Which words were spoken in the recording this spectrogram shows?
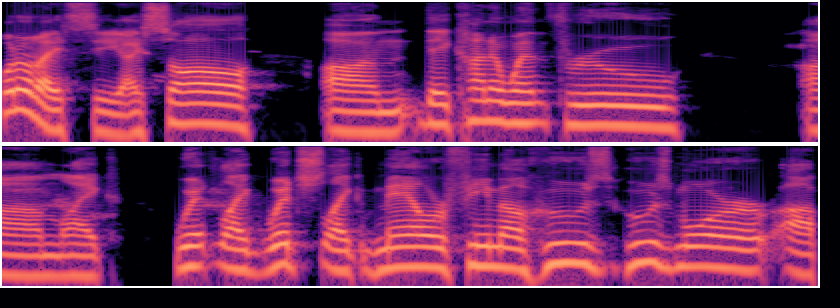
what did I see? I saw, um, they kind of went through um, like with like which like male or female who's who's more uh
